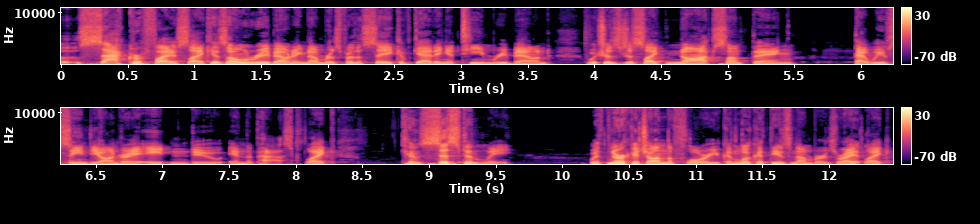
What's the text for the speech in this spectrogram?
uh, sacrifice like his own rebounding numbers for the sake of getting a team rebound, which is just like not something that we've seen DeAndre Ayton do in the past. Like consistently with Nurkic on the floor, you can look at these numbers, right? Like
